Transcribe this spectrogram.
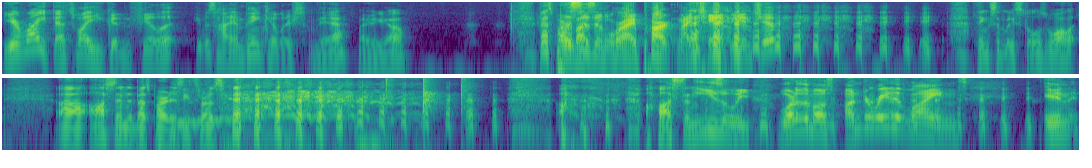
you're right. That's why he couldn't feel it. He was high on painkillers. Yeah, there you go. Best part This about isn't where I park my championship. I think somebody stole his wallet. Uh, Austin, the best part is he throws. Austin easily one of the most underrated lines in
